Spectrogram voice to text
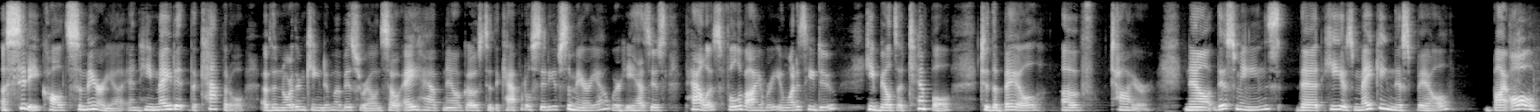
a city called Samaria, and he made it the capital of the northern kingdom of Israel. And so Ahab now goes to the capital city of Samaria, where he has his palace full of ivory. And what does he do? He builds a temple to the Baal of Tyre. Now, this means that he is making this Baal by all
